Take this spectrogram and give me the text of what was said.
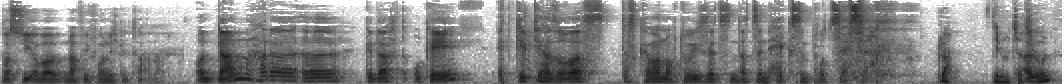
Was sie aber nach wie vor nicht getan hat. Und dann hat er äh, gedacht, okay, es gibt ja sowas, das kann man noch durchsetzen, das sind Hexenprozesse. Klar, Denunziation also,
